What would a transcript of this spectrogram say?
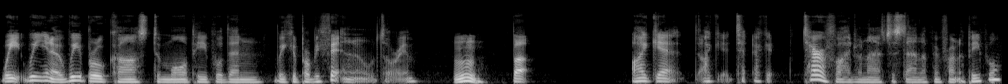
we, we, you know, we broadcast to more people than we could probably fit in an auditorium. Mm. But I get, I get, I get terrified when I have to stand up in front of people.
